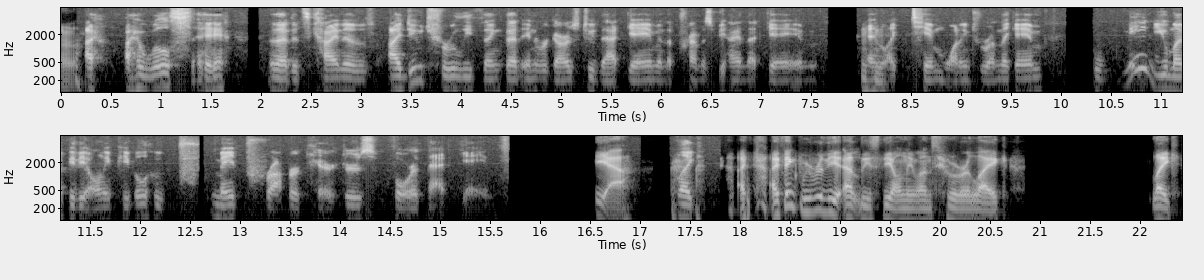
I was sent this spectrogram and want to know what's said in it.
don't know I will say that it's kind of I do truly think that in regards to that game and the premise behind that game and Mhm. like Tim wanting to run the game, me and you might be the only people who made proper characters for that game. yeah. Like I, I think we were the at least the only ones who were like like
